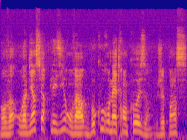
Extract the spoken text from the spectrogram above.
On, va, on va bien se faire plaisir, on va beaucoup remettre en cause, je pense,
